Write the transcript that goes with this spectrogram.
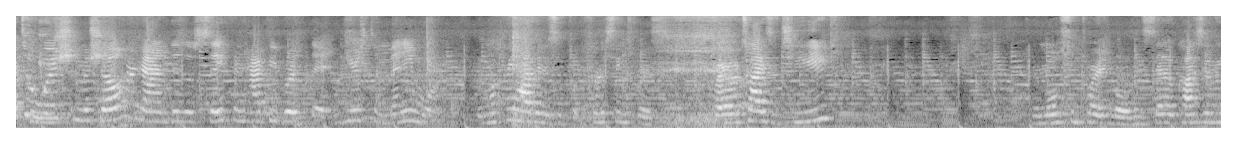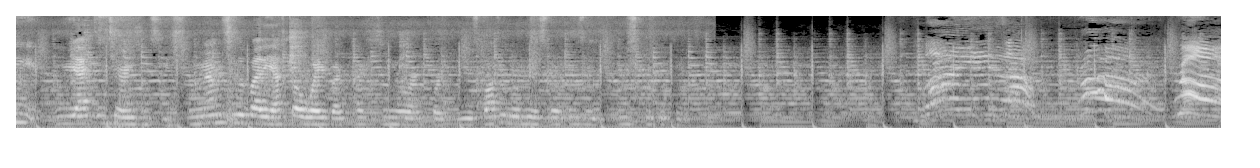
like to wish Michelle Hernandez a safe and happy birthday, and here's to many more. We must is happiness, but first things first. Prioritize achieve your most important goals instead of constantly reacting to urgencies. Remember to live by the ethical way by practicing your work work. Be responsible for your skills to unspeakable. Lions out! Roar! Roar!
